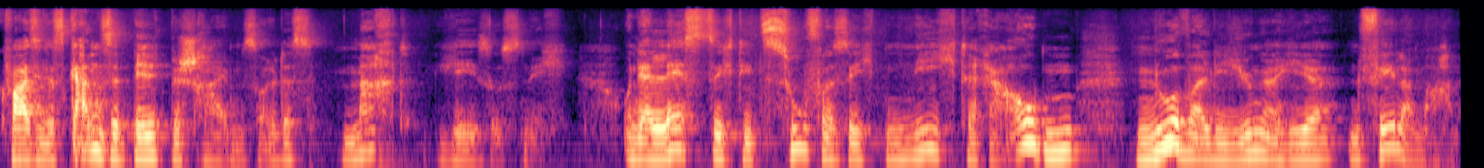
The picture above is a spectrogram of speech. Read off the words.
quasi das ganze Bild beschreiben soll, das macht Jesus nicht. Und er lässt sich die Zuversicht nicht rauben, nur weil die Jünger hier einen Fehler machen.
